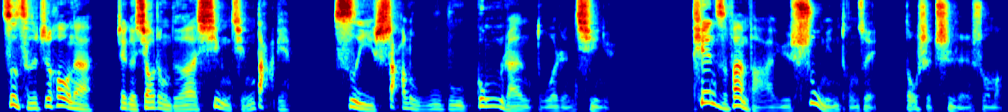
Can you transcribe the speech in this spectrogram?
自此之后呢？这个萧正德性情大变，肆意杀戮无辜，公然夺人妻女。天子犯法与庶民同罪，都是痴人说梦。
